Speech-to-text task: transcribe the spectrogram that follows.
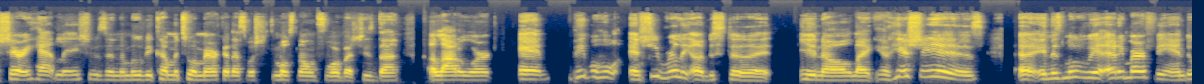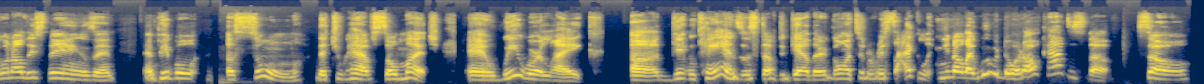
Shari Headley, she was in the movie Coming to America. That's what she's most known for, but she's done a lot of work. And people who and she really understood you know like you know, here she is uh, in this movie with eddie murphy and doing all these things and and people assume that you have so much and we were like uh getting cans and stuff together going to the recycling you know like we were doing all kinds of stuff so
